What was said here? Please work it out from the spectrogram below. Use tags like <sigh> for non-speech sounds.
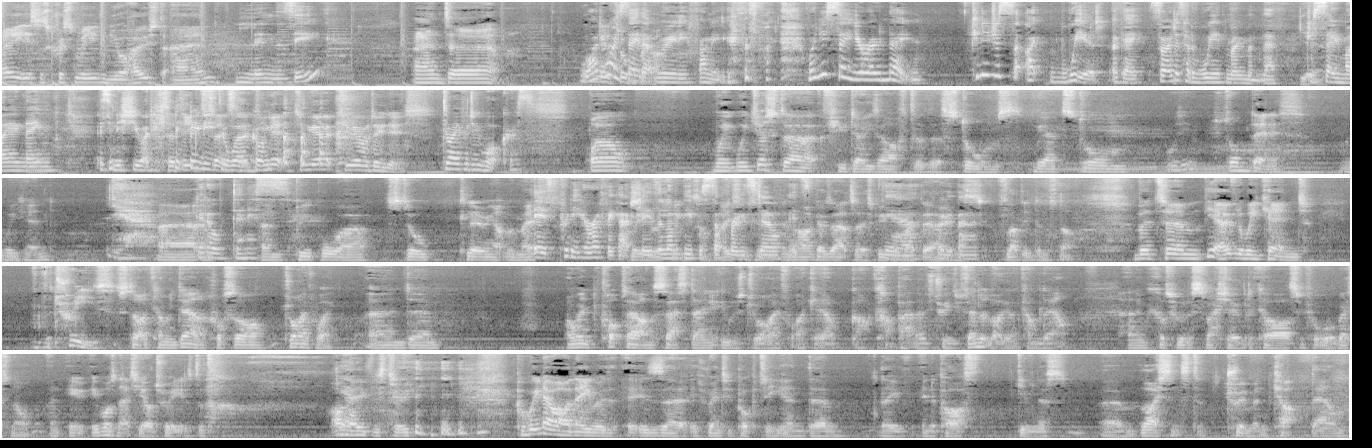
Hey, this is Chris Mead, your host, and Lindsay. and uh, Why do I say that really funny? <laughs> when you say your own name, can you just say, I, weird? Okay, so I just had a weird moment there. Just saying my own name is an issue I so really do, <laughs> need so- to so work do on. You, do, you, do you ever do this? <laughs> do I ever do what, Chris? Well, we we just uh, a few days after the storms, we had storm. What was it Storm Dennis on the weekend? Yeah, Uh, good old Dennis. And people are still clearing up the mess. it's pretty horrific, actually. pretty There's a lot of people suffering still. And, and It's- goes out to those people Yeah, who had their really homes bad. flooded and stuff. But um, yeah, over the weekend, the trees started coming down across our driveway, and um, I went popped out on Saturday and it was dry. I thought, okay, I'll, I'll cut back those trees because they look like they're going to come down. And then because we were going to smash over the cars, we thought, well, best not. And it, it wasn't actually our tree; it was the, our Yeah. neighbour's tree. <laughs> but we know our neighbour is uh, is rented property, and um, they've in the past given us um, license to trim and cut down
